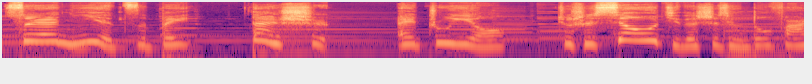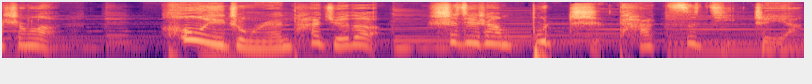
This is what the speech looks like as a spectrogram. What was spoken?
虽然你也自卑，但是，哎，注意哦，就是消极的事情都发生了。后一种人，他觉得世界上不止他自己这样，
